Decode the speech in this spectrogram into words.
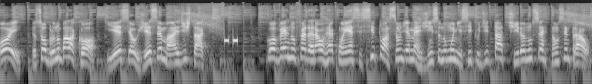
Oi, eu sou Bruno Balacó e esse é o GC Mais Destaques. Governo federal reconhece situação de emergência no município de Tatira, no Sertão Central.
